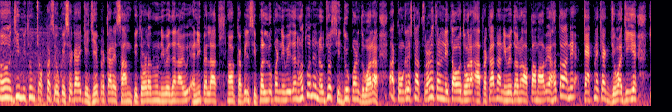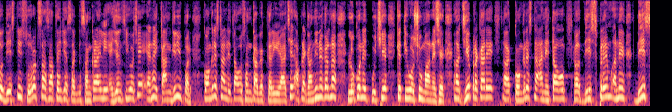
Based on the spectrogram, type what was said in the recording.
જી, મિથુન, ચોક્કસ એવું કહી શકાય કે જે પ્રકારે સામ પિત્રોડાનું નિવેદન આવ્યું, એની પહેલાં કપિલ સિબ્બલનું પણ નિવેદન હતું અને નવજોત સિદ્ધુ પણ દ્વારા આ કોંગ્રેસના ત્રણે ત્રણ નેતાઓ દ્વારા આ પ્રકારના નિવેદનો આપવામાં આવ્યા હતા અને ક્યાંક ને ક્યાંક જોવા જઈએ તો દેશની સુરક્ષા સાથે જે સંક- સંકળાયેલી એજન્સીઓ છે એના કામગીરી પર કોંગ્રેસના નેતાઓ શંકા વ્યક્ત કરી રહ્યા છે. આપણે ગાંધીનગરના લોકોને જ પૂછીએ કે તેઓ શું માને છે. જે પ્રકારે કોંગ્રેસના આ નેતાઓ દેશપ્રેમ અને દેશ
